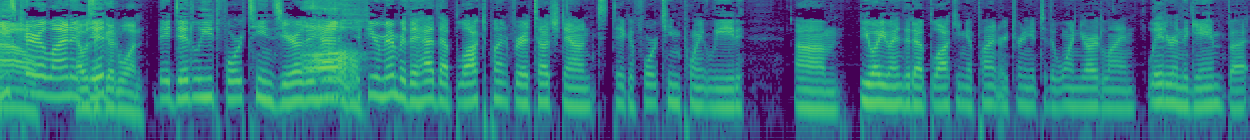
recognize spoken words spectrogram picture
wow. East Carolina That was did, a good one. They did lead 14-0. They Oh. had, if you remember, they had that blocked punt for a touchdown to take a 14-point lead. Um, BYU ended up blocking a punt, returning it to the one-yard line later in the game, but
